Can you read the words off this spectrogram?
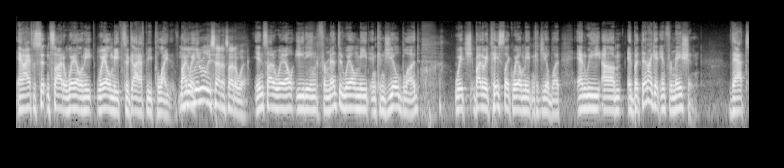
And I have to sit inside a whale and eat whale meat. So I have to be polite. By you the way, literally sat inside a whale. Inside a whale, eating fermented whale meat and congealed blood which, by the way, tastes like whale meat and congealed blood. And we, um, but then I get information that,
